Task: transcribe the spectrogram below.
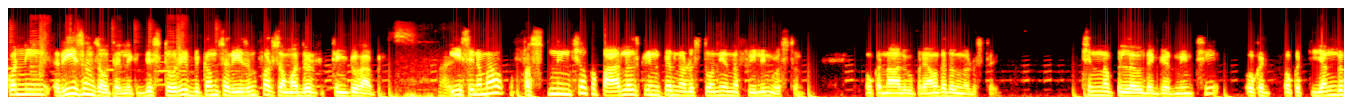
కొన్ని రీజన్స్ అవుతాయి. Like this story becomes a reason for some other thing to happy ఈ సినిమా ఫస్ట్ నుంచి ఒక ప్యారలల్ స్క్రీన్ ప్లే నడుస్తోంది అన్న ఫీలింగ్ వస్తుంది. ఒక నాలుగు ప్రేమ కథలు నడుస్తాయి. చిన్న పిల్లల దగ్గర నుంచి ఒక ఒక యంగ్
